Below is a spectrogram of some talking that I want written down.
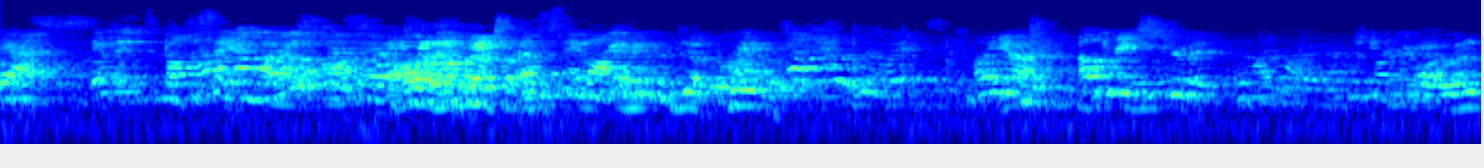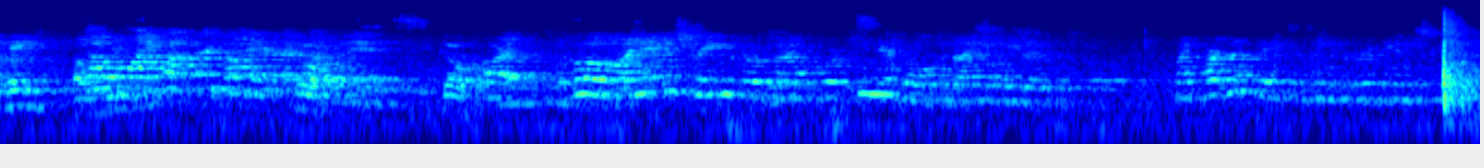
Yes, it was not the same one. All right, next That's time. the same author. You got Craig. Oh yeah, Eloise drew it. All right, ready, Craig? Eloise? Go. Alright, hello, my name is Creighton Crooks, and I'm 14 years old, and I'm a leader of this book. My partner Faith is in the Caribbean School.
